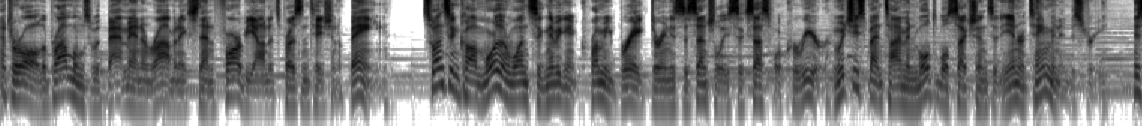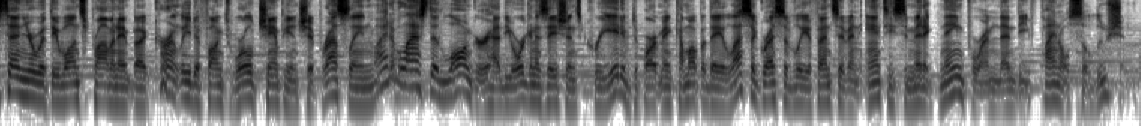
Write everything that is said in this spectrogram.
After all, the problems with Batman and Robin extend far beyond its presentation of Bane. Swenson caught more than one significant crummy break during his essentially successful career, in which he spent time in multiple sections of the entertainment industry. His tenure with the once prominent but currently defunct World Championship Wrestling might have lasted longer had the organization's creative department come up with a less aggressively offensive and anti Semitic name for him than the Final Solution.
